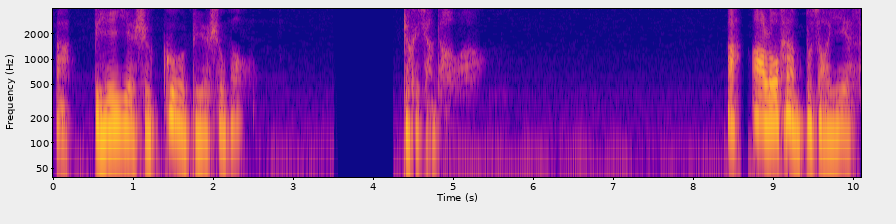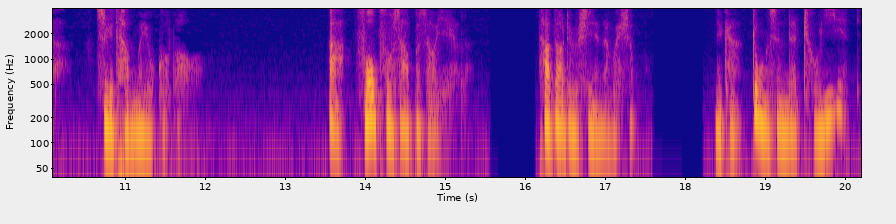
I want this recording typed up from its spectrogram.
啊，别业是个别受报，这个讲的好啊！啊，阿罗汉不造业了，所以他没有果报。啊，佛菩萨不造业了，他到这个世间来为什么？你看众生来酬业的，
